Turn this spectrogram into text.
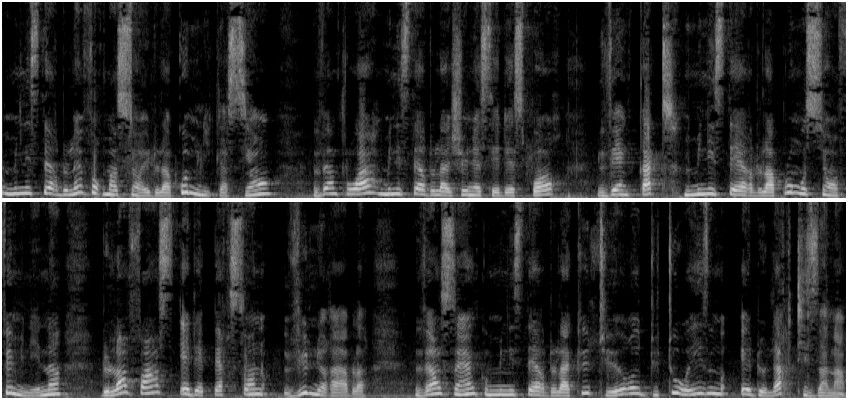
ministère de l'Information et de la Communication. 23, ministère de la Jeunesse et des Sports. 24, ministère de la Promotion féminine, de l'enfance et des personnes vulnérables. 25, ministère de la Culture, du Tourisme et de l'Artisanat.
